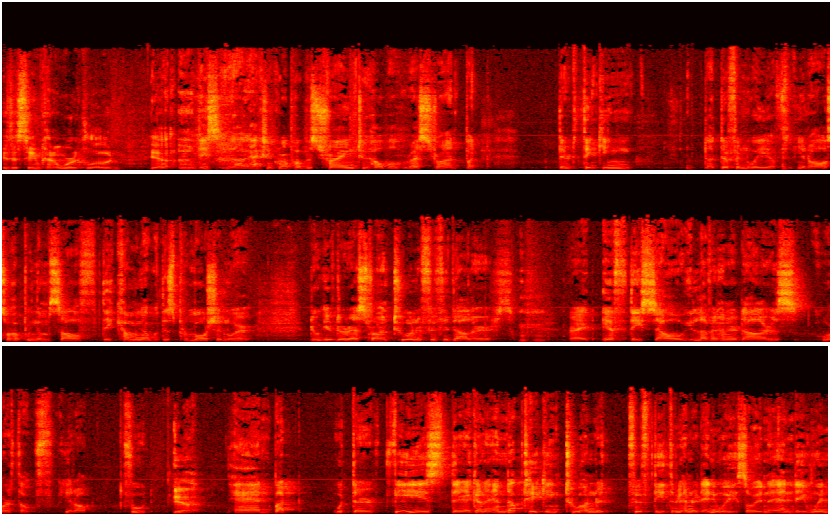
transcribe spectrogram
it's the same kind of workload. Yeah. This uh, actually Grubhub is trying to help a restaurant, but they're thinking a different way of you know also helping themselves. They coming up with this promotion where they'll give the restaurant two hundred fifty dollars, right, if they sell eleven hundred dollars worth of you know food, Yeah. and but fees, they're gonna end up taking 250, 300 anyway. So in the end, they win.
